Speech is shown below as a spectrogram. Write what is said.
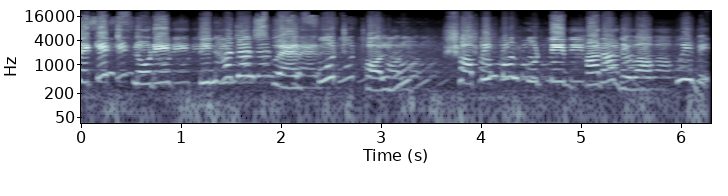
সেকেন্ড ফ্লোরে তিন হাজার square foot hall room shopping mall করতে ভাড়া দেওয়া হইবে।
